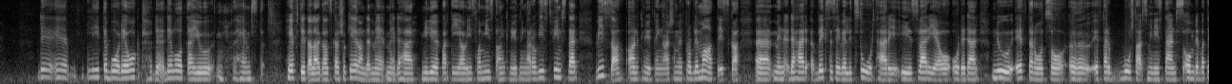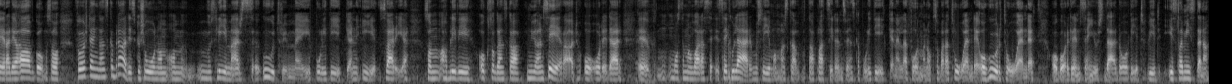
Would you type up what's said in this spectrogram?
Det är lite både och. Det, det låter ju hemskt häftigt eller ganska chockerande med, med det här Miljöpartiet och islamistanknytningar. Och visst finns där vissa anknytningar som är problematiska, eh, men det här växer sig väldigt stort här i, i Sverige och, och det där nu efteråt så eh, efter bostadsministerns omdebatterade avgång så förs det en ganska bra diskussion om, om muslimers utrymme i politiken i Sverige som har blivit också ganska nyanserad och, och det där eh, måste man vara sekulär muslim om man ska ta plats i den svenska politiken eller får man också vara troende och hur troende och går gränsen just där då vid, vid islamisterna.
